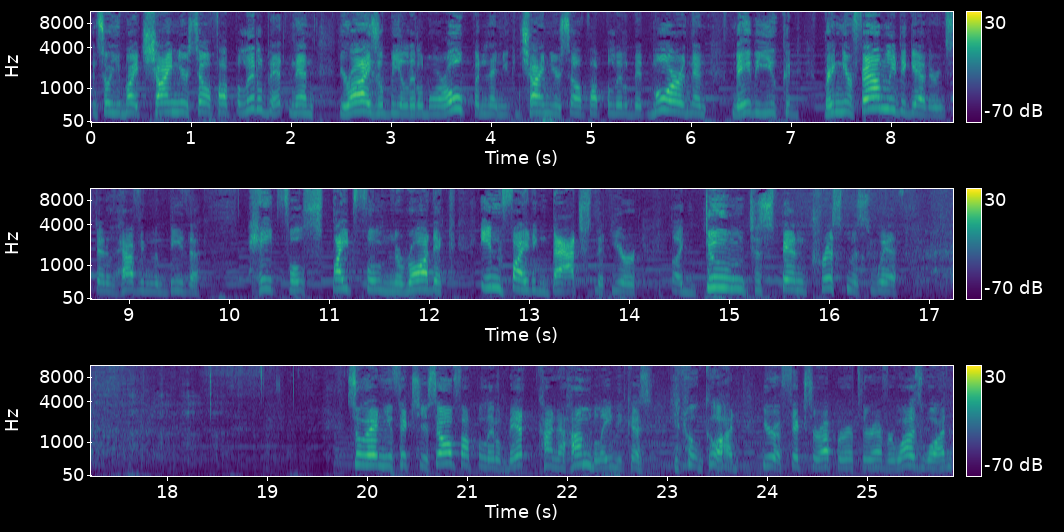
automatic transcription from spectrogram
And so you might shine yourself up a little bit, and then your eyes will be a little more open, then you can shine yourself up a little bit more, and then maybe you could bring your family together instead of having them be the hateful, spiteful, neurotic, infighting batch that you're like doomed to spend Christmas with. So then you fix yourself up a little bit, kind of humbly, because, you know, God, you're a fixer upper if there ever was one.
